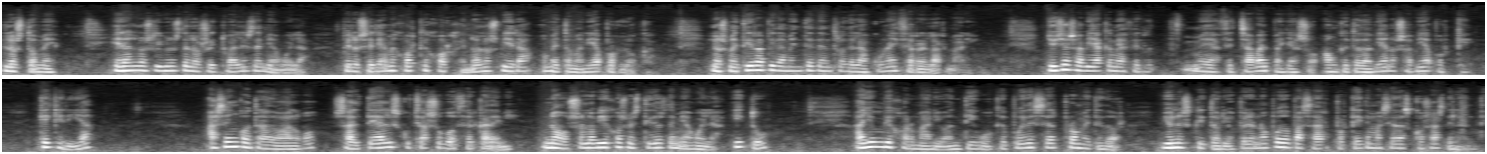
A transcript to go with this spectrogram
Los tomé. Eran los libros de los rituales de mi abuela, pero sería mejor que Jorge no los viera o me tomaría por loca. Los metí rápidamente dentro de la cuna y cerré el armario. Yo ya sabía que me, acechaba el payaso, aunque todavía no sabía por qué. ¿Qué quería? ¿Has encontrado algo? Salté al escuchar su voz cerca de mí. No, solo viejos vestidos de mi abuela. ¿Y tú? Hay un viejo armario antiguo que puede ser prometedor y un escritorio, pero no puedo pasar porque hay demasiadas cosas delante.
